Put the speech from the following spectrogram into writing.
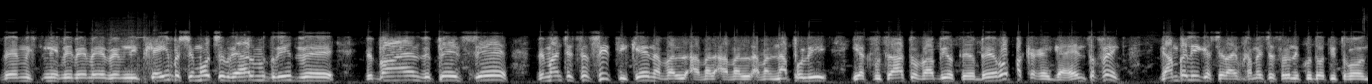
והם, מס- ו- ו- ו- והם נתקעים בשמות של ריאל מדריד ו- וביירן ופ.ס.ז' ומנצ'סטר סיטי, כן? אבל, אבל, אבל, אבל נפולי היא הקבוצה הטובה ביותר באירופה כרגע, אין ספק. גם בליגה שלה עם 15 נקודות יתרון,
